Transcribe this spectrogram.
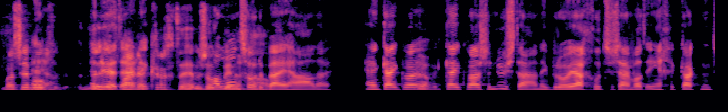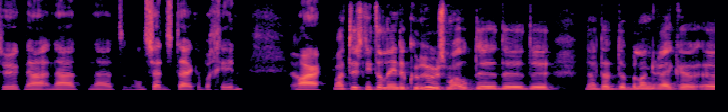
Maar ze hebben En- ook de nu uiteindelijk krachten hebben ze ook Alonso erbij halen. En kijk, waar, Ja. kijk waar ze nu staan. Ik bedoel, ja goed, ze zijn wat ingekakt natuurlijk na, na, na het ontzettend sterke begin. Ja. Maar Maar het is niet alleen de coureurs, maar ook de, de, de, nou, de, de belangrijke eh,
